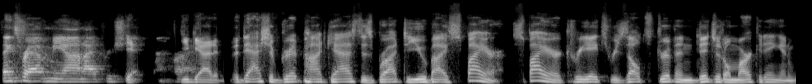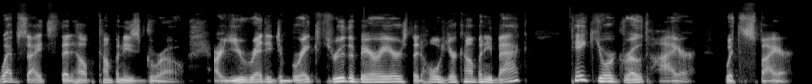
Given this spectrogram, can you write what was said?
thanks for having me on. I appreciate yeah, it. You got it. The Dash of Grit podcast is brought to you by Spire. Spire creates results driven digital marketing and websites that help companies grow. Are you ready to break through the barriers that hold your company back? Take your growth higher with Spire.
